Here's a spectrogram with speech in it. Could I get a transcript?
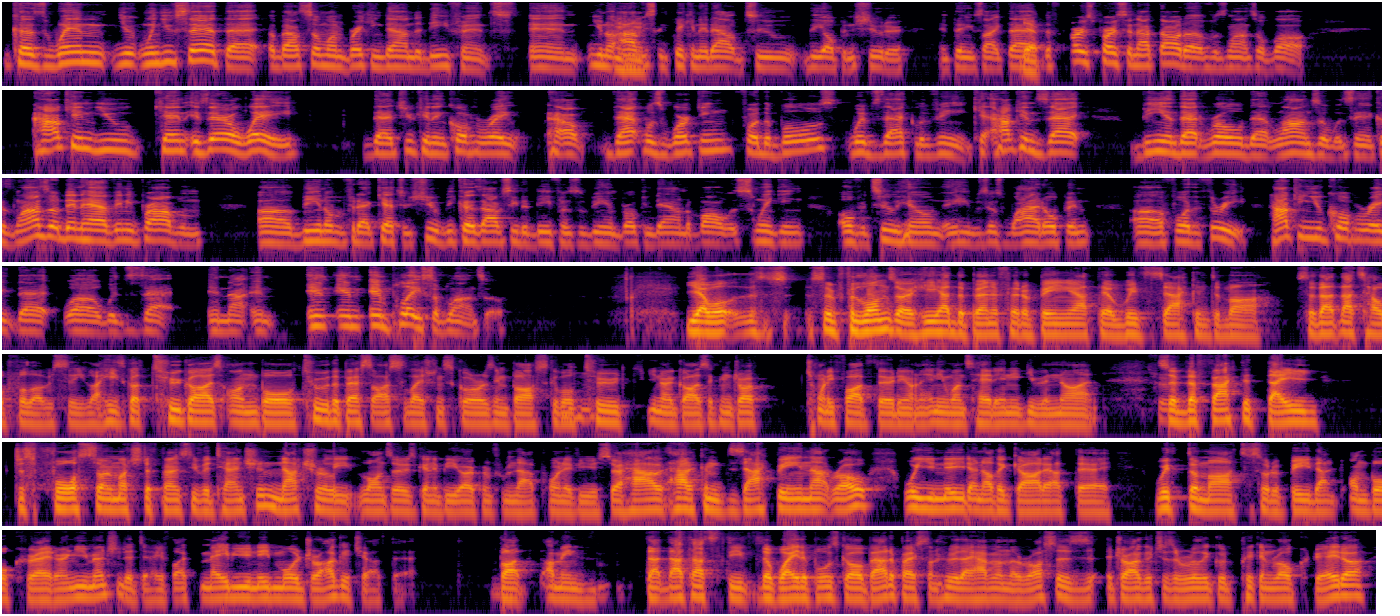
Because when you when you said that about someone breaking down the defense and you know mm-hmm. obviously kicking it out to the open shooter and things like that, yep. the first person I thought of was Lonzo Ball. How can you can is there a way that you can incorporate how that was working for the Bulls with Zach LaVine? Can, how can Zach be in that role that Lonzo was in? Because Lonzo didn't have any problem uh, being over for that catch and shoot because obviously the defense was being broken down, the ball was swinging over to him, and he was just wide open uh, for the three. How can you incorporate that uh, with Zach and not in in in, in place of Lonzo? Yeah, well, so for Lonzo, he had the benefit of being out there with Zach and Demar. So that that's helpful, obviously. Like he's got two guys on ball, two of the best isolation scorers in basketball, mm-hmm. two, you know, guys that can drop 25, 30 on anyone's head any given night. True. So the fact that they just force so much defensive attention, naturally Lonzo is going to be open from that point of view. So how how can Zach be in that role? Well, you need another guard out there with Demar to sort of be that on ball creator. And you mentioned it, Dave. Like maybe you need more Dragic out there. But I mean, that, that that's the the way the Bulls go about it based on who they have on the rosters. Dragic is a really good pick and roll creator.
